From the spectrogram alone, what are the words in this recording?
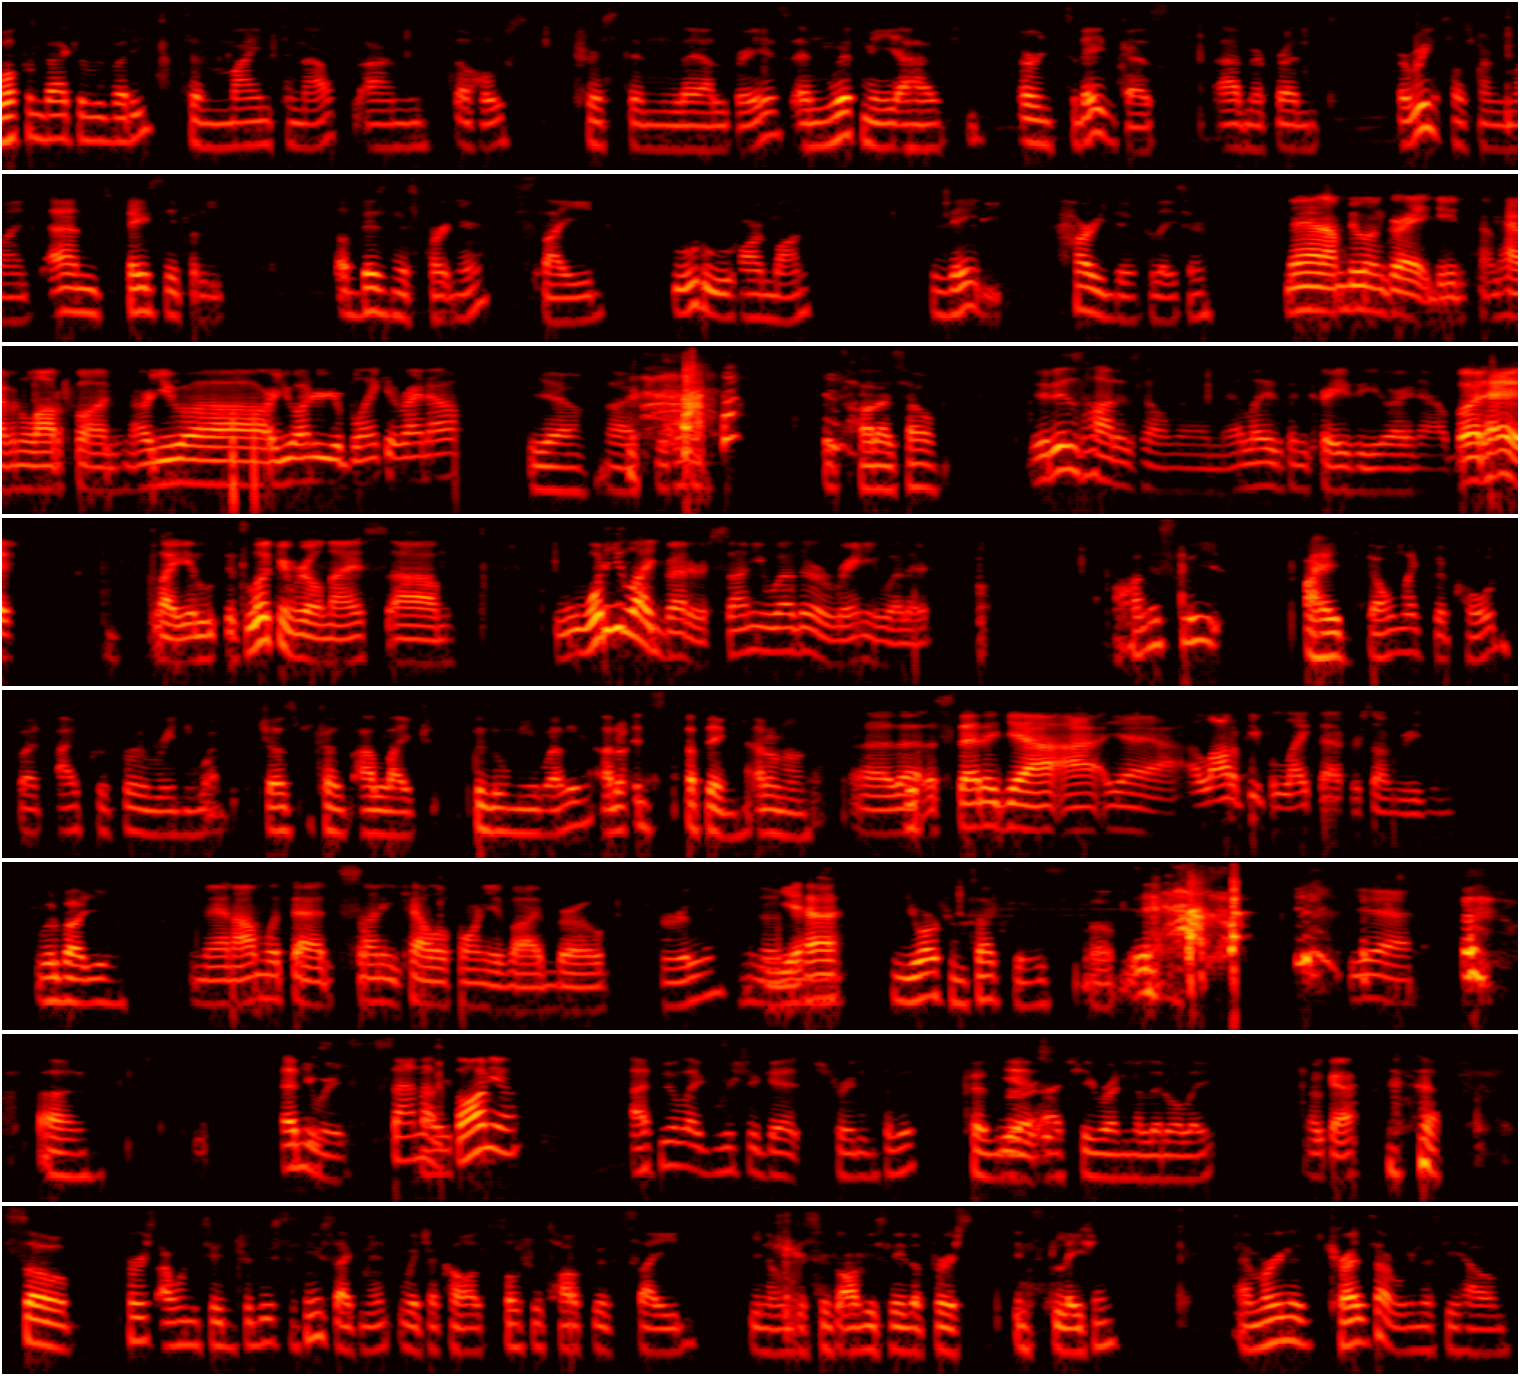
Welcome back, everybody, to Mind to Mouth. I'm the host, Tristan Leal Reyes, and with me, I have, or today's guest, I have my friend, a really close friend of mine, and basically a business partner, Syed Ooh. Arman Zaidi. How are you doing today, sir? Man, I'm doing great, dude. I'm having a lot of fun. Are you uh are you under your blanket right now? Yeah, actually, it's hot as hell. It is hot as hell, man. LA has been crazy right now. But hey, like it, it's looking real nice. Um what do you like better, sunny weather or rainy weather? Honestly, I don't like the cold, but I prefer rainy weather just because I like gloomy weather. I don't. It's a thing. I don't know. Uh that aesthetic, yeah, I yeah. A lot of people like that for some reason. What about you? Man, I'm with that sunny California vibe, bro. Really? Yeah. You are from Texas. So, yeah. uh, anyway, San. Antonio. I feel like we should get straight into this because we're actually running a little late. Okay. So first, I wanted to introduce this new segment, which I call Social Talk with Syed. You know, this is obviously the first installation, and we're gonna try this out. We're gonna see how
